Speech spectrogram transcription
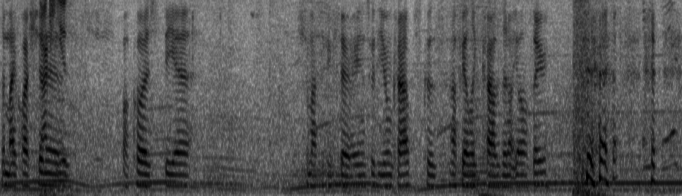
So my question Actually is, is- what caused the uh, traumatic experience with you and crabs? Because I feel like crabs are not your thing.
